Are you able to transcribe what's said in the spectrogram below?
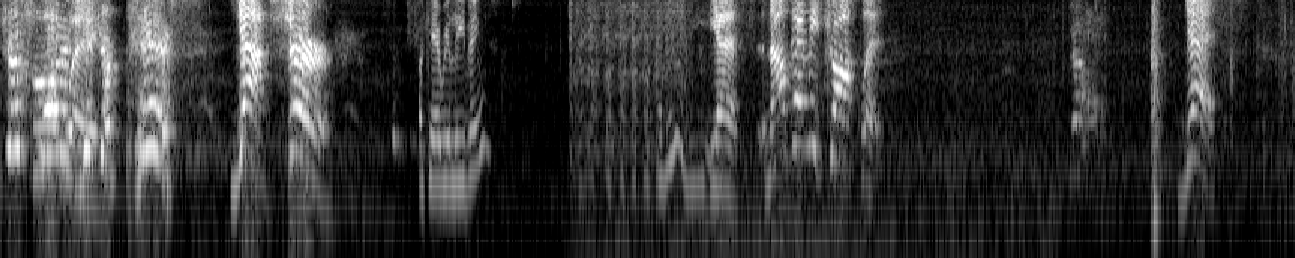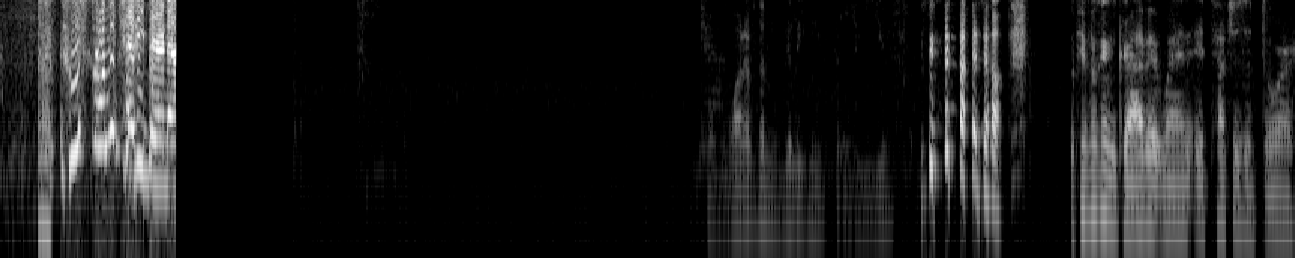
just want to take a piss. Yeah, sure. Okay, are we leaving? Yes. Now get me chocolate. No. Yes. Who's throwing the teddy bear now? Okay, one of them really needs to leave. no people can grab it when it touches a door.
